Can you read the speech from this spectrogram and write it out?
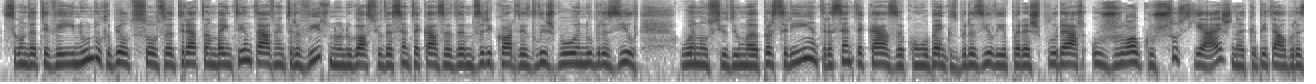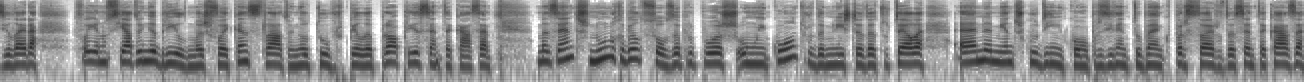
Segundo a TVI, Nuno Rebelo de Sousa terá também tentado intervir no negócio da Santa Casa da Misericórdia de Lisboa, no Brasil. O anúncio de uma parceria entre a Santa Casa com o Banco de Brasília para explorar os jogos sociais na capital brasileira foi anunciado em abril, mas foi cancelado em outubro pela própria Santa Casa. Mas antes, Nuno Rebelo de Sousa propôs um encontro da ministra da tutela, Ana Mendes Godinho, com o presidente do Banco Parceiro da Santa Casa,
